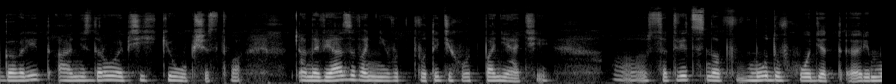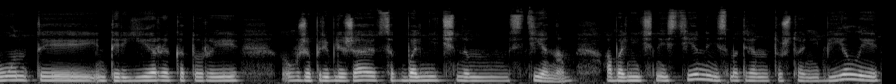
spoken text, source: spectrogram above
говорит о нездоровой психике общества, о навязывании вот, вот этих вот понятий. Э, соответственно, в моду входят ремонты, интерьеры, которые уже приближаются к больничным стенам. А больничные стены, несмотря на то, что они белые,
